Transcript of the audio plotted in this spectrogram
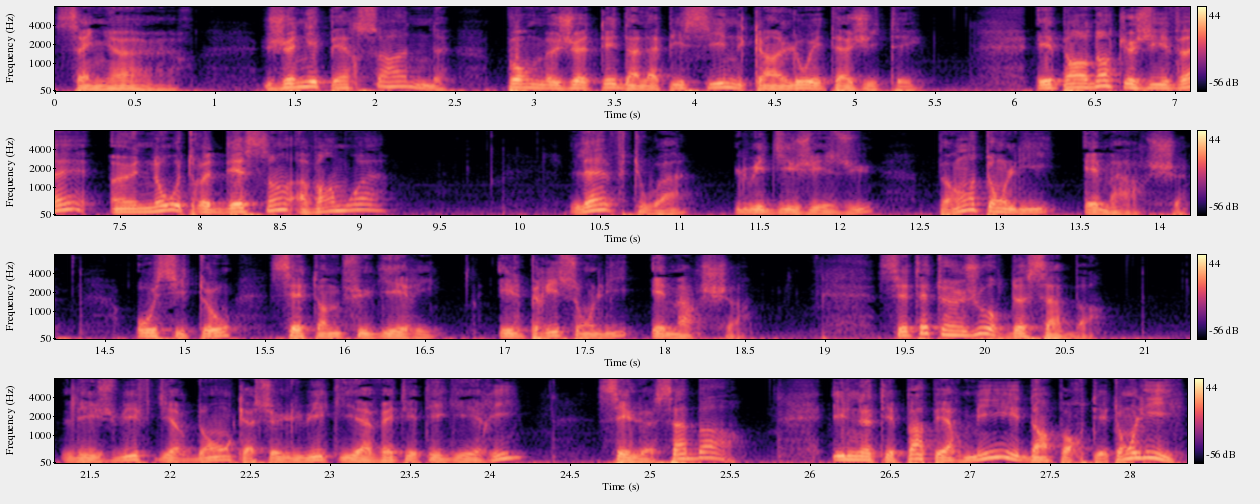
Seigneur, je n'ai personne pour me jeter dans la piscine quand l'eau est agitée. Et pendant que j'y vais, un autre descend avant moi. Lève-toi, lui dit Jésus, prends ton lit et marche. Aussitôt, cet homme fut guéri. Il prit son lit et marcha. C'était un jour de sabbat. Les Juifs dirent donc à celui qui avait été guéri, C'est le sabbat. Il ne t'est pas permis d'emporter ton lit.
